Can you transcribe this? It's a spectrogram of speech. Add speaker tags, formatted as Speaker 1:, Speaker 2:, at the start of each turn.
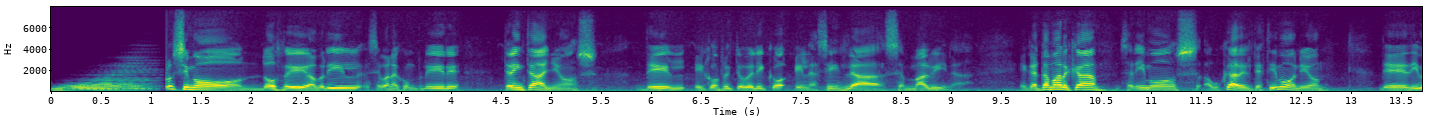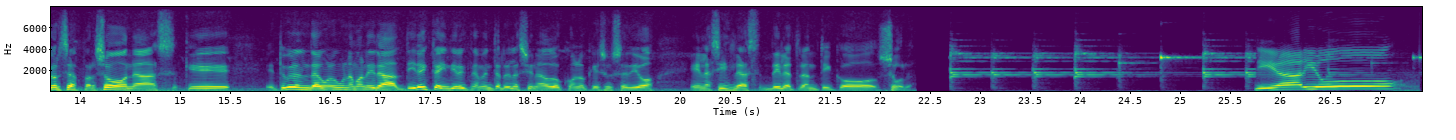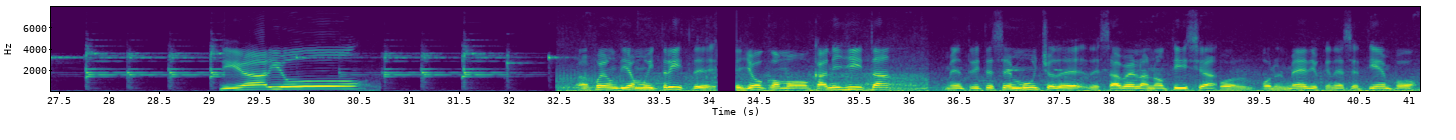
Speaker 1: El próximo 2 de abril se van a cumplir 30 años del conflicto bélico en las Islas Malvinas. En Catamarca salimos a buscar el testimonio de diversas personas que eh, tuvieron de alguna manera directa e indirectamente relacionado con lo que sucedió en las islas del Atlántico Sur.
Speaker 2: Diario Diario. Ah, fue un día muy triste. Yo como canillita me entristece mucho de, saber la noticia por, el medio que en ese tiempo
